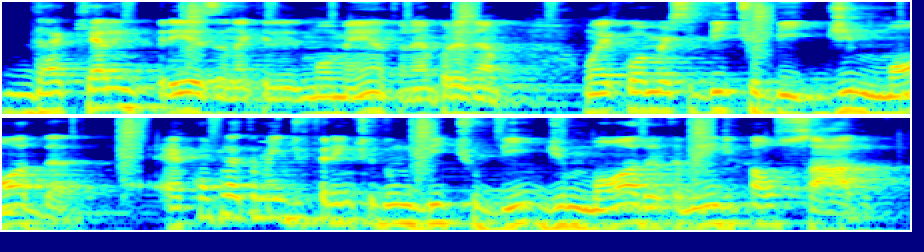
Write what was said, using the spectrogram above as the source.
daquela empresa naquele momento, né? Por exemplo, um e-commerce B2B de moda é completamente diferente de um B2B de moda também de calçado.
